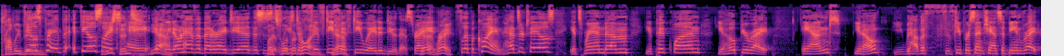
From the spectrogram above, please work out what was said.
probably been feels pretty, it feels like recent. hey Yeah. if we don't have a better idea this is Let's at least a a, coin. 50-50 way to do this right Yeah, right. flip a coin heads or tails it's random you pick one you hope you're right and you know you have a 50% chance of being right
